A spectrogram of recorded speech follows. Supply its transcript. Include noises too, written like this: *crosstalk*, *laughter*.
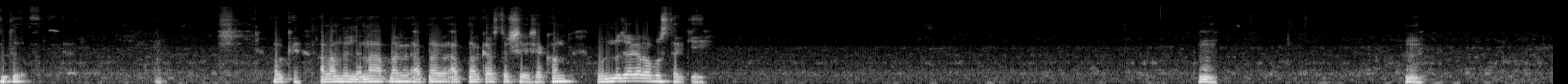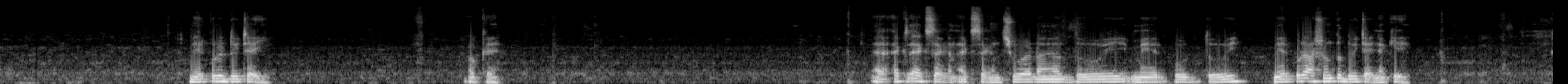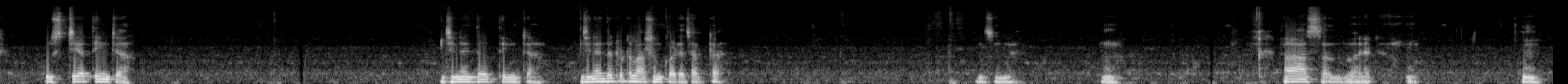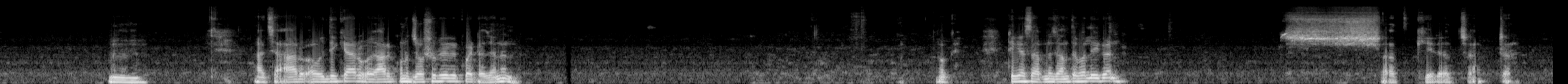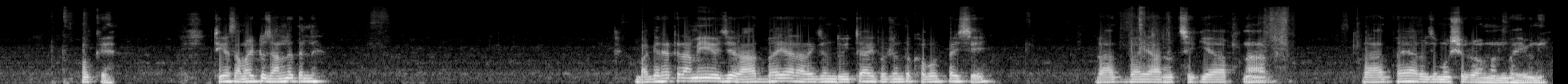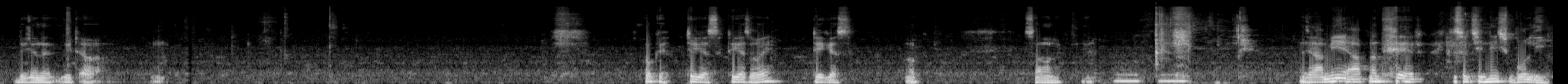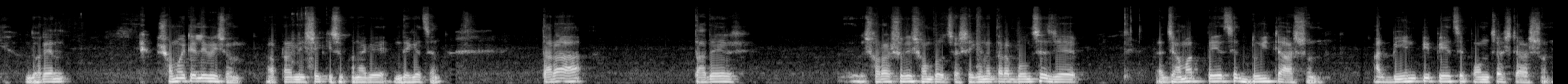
কিন্তু ওকে আলহামদুলিল্লাহ। না, আপনার আপনার আপনার কাজ তো শেষ। এখন অন্য জায়গার অবস্থা কি? হুম। হুম। মেহেরপুরের দুইটাই? ওকে এক সেকেন্ড এক সেকেন্ড চুয়াডাঙ্গা দুই মেহেরপুর দুই। মেহেরপুরে আসন তো দুইটাই নাকি? কুষ্টিয়া তিনটা। ঝিনাইদহ তিনটা। ঝিনাইদহ টোটাল আসন কয়টা? চারটা? হুম। আচ্ছা হুম। হুম। আচ্ছা আর ওইদিকে আর আর কোনো যশোরের কয়টা জানেন? ওকে, ঠিক আছে, আপনি জানতে পারলেন সাতক্ষীরা চারটা। ওকে। ঠিক আছে, আমার একটু জানলে তাহলে। বাগেরহাটের আমি ওই যে রাত ভাই আর আরেকজন দুইটা এই পর্যন্ত খবর পাইছি। রাত ভাই আর হচ্ছে গিয়া আপনার রাত ভাই আর ওই যে মশিউর রহমান ভাই, উনি দুজনের দুইটা। ওকে, ঠিক আছে ঠিক আছে ভাই, ঠিক আছে। ওকে, সালাম আচ্ছা আমি আপনাদের কিছু জিনিস বলি। ধরেন, সময় টেলিভিশন, আপনারা নিশ্চয়ই কিছুক্ষণ আগে দেখেছেন। তারা তাদের সরাসরি সম্প্রচার, সেখানে তারা বলছে যে, জামাত পেয়েছে দুইটা আসন আর বিএনপি পেয়েছে পঞ্চাশটা আসন।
